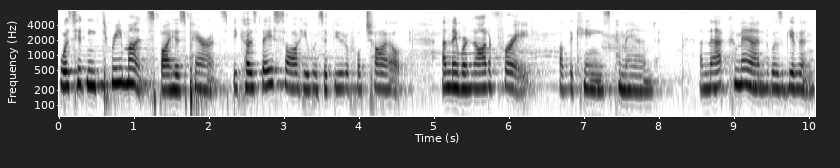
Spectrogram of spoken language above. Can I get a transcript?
was hidden three months by his parents because they saw he was a beautiful child, and they were not afraid of the king's command. And that command was given.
